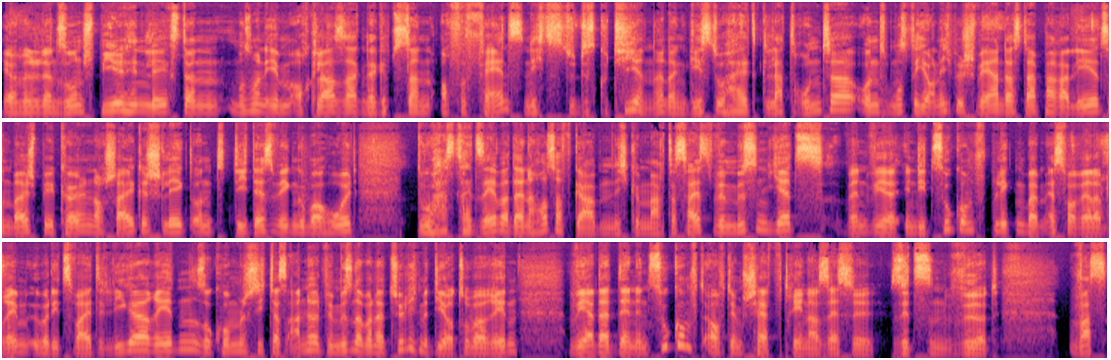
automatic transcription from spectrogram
Ja, wenn du dann so ein Spiel hinlegst, dann muss man eben auch klar sagen, da gibt es dann auch für Fans nichts zu diskutieren. Ne? Dann gehst du halt glatt runter und musst dich auch nicht beschweren, dass da parallel zum Beispiel Köln noch Schalke schlägt und dich deswegen überholt. Du hast halt selber deine Hausaufgaben nicht gemacht. Das heißt, wir müssen jetzt, wenn wir in die Zukunft blicken, beim SV Werder Bremen über die zweite Liga reden, so komisch sich das anhört. Wir müssen aber natürlich mit dir auch drüber reden, wer da denn in Zukunft auf dem Cheftrainersessel sitzen wird. Was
